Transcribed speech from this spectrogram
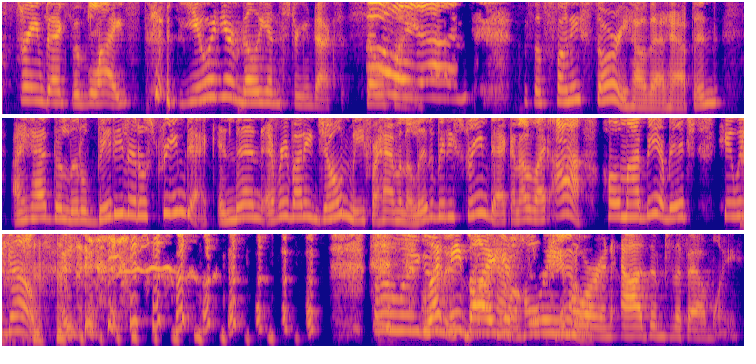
Stream Decks is life. you and your million Stream Decks. It's so oh funny. my God. It's a funny story how that happened. I had the little bitty little stream deck and then everybody joned me for having a little bitty stream deck. And I was like, ah, hold my beer, bitch. Here we go. oh my god! Let me buy just three panel. more and add them to the family.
